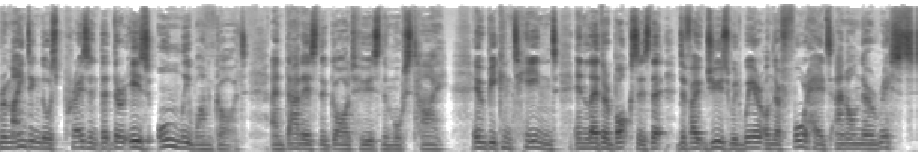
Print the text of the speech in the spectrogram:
reminding those present that there is only one God, and that is the God who is the Most High. It would be contained in leather boxes that devout Jews would wear on their foreheads and on their wrists,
